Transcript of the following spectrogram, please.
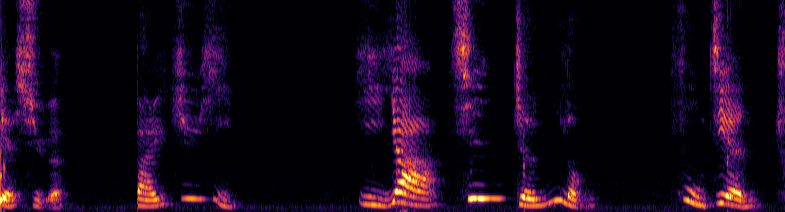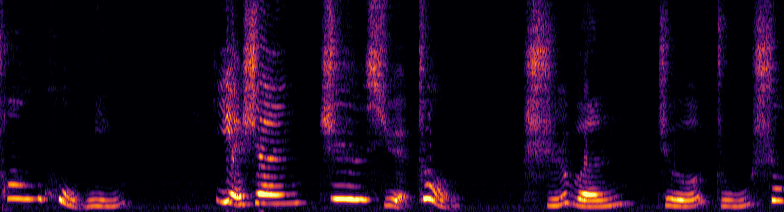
夜雪，白居易。已讶衾枕冷，复见窗户明。夜深知雪重，时闻折竹声。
